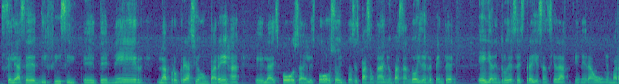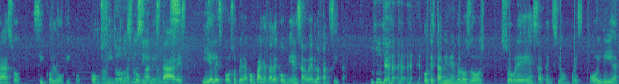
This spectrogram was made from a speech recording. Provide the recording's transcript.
se le hace difícil eh, tener la procreación, pareja, eh, la esposa, el esposo, entonces pasa un año, pasan dos y de repente ella dentro de esa estrés y esa ansiedad genera un embarazo psicológico con, síntomas, con malestares. Y el esposo que le acompaña hasta le comienza a ver la pancita. Porque están viviendo los dos sobre esa tensión. Pues hoy día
